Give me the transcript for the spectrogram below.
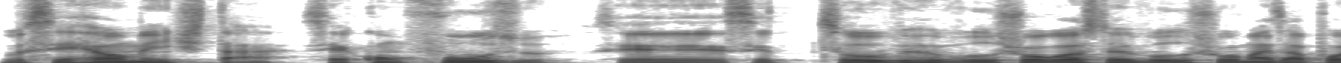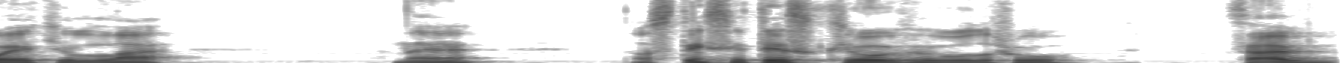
Você realmente tá? Você é confuso? Você, você, você ouve o Revolu Show, gosta do Revolu Show, mas apoia aquilo lá, né? Então, você tem certeza que você ouve o Revolu Show? Sabe?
